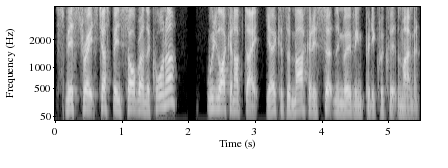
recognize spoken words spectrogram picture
Smith Street's just been sold around the corner. Would you like an update? Yeah, because the market is certainly moving pretty quickly at the moment.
